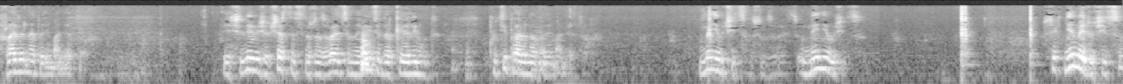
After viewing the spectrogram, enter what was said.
правильное понимание этого. И Шелевич, в частности, тоже называется на иврите Даркея Лимут. Пути правильного понимания этого. Умение учиться, что называется. Умение учиться. Человек не умеет учиться,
